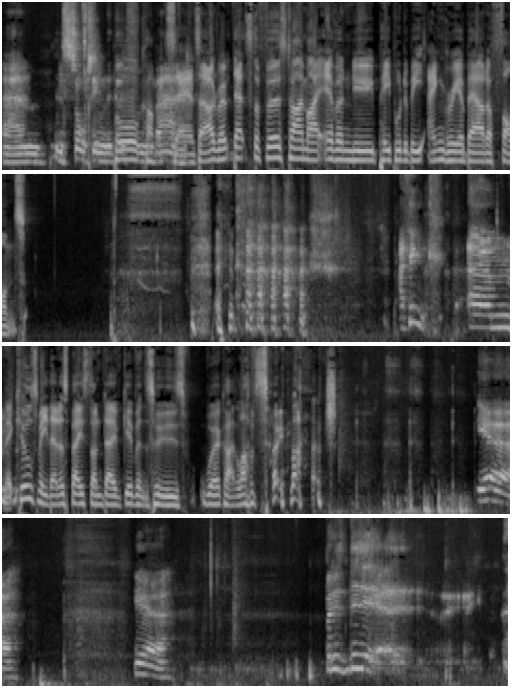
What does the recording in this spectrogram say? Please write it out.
Um, and sorting the good Poor from Comic bad. Sans. I re- that's the first time I ever knew people to be angry about a font. I think um, It kills me that it's based on Dave Gibbons, whose work I love so much. Yeah, yeah, but it, uh,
